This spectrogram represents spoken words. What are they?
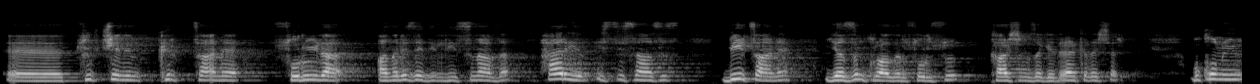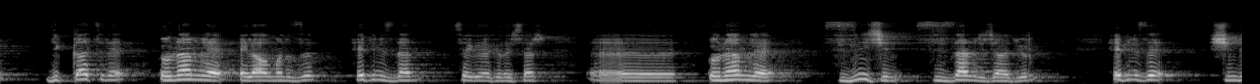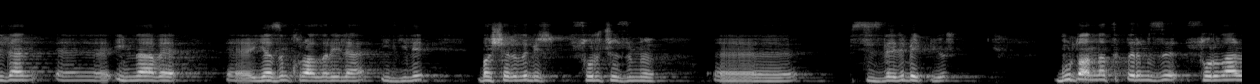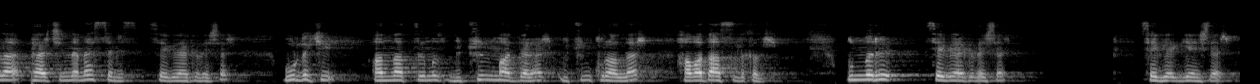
e, Türkçenin 40 tane soruyla analiz edildiği sınavda her yıl istisnasız bir tane yazım kuralları sorusu karşımıza gelir arkadaşlar. Bu konuyu dikkatle, önemle ele almanızı hepinizden sevgili arkadaşlar e, önemle sizin için sizden rica ediyorum. Hepinize şimdiden e, imla ve e, yazım kurallarıyla ilgili başarılı bir soru çözümü e, sizleri bekliyor. Burada anlattıklarımızı sorularla perçinlemezseniz sevgili arkadaşlar, buradaki anlattığımız bütün maddeler, bütün kurallar havada asılı kalır. Bunları sevgili arkadaşlar, sevgili gençler,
